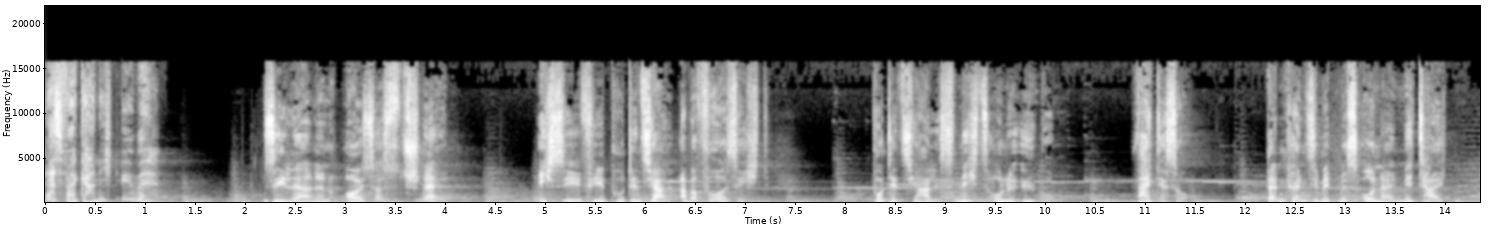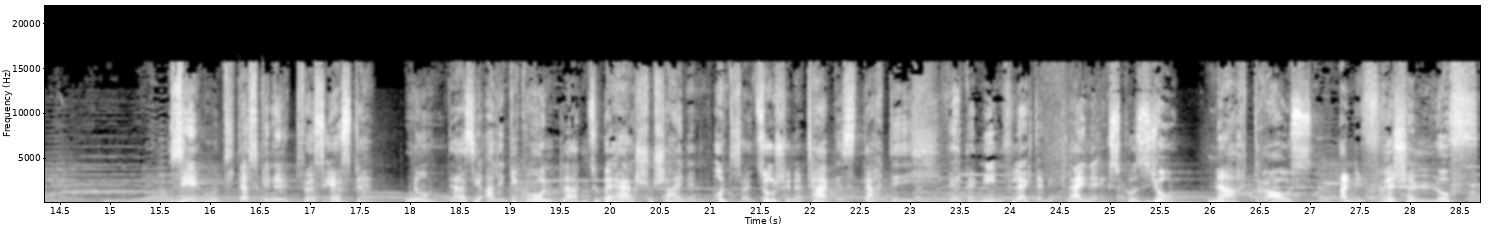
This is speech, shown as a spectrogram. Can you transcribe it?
Das war gar nicht übel. Sie lernen äußerst schnell. Ich sehe viel Potenzial, aber Vorsicht. Potenzial ist nichts ohne Übung. Weiter so. Dann können Sie mit Miss Onai mithalten. Sehr gut, das genügt fürs Erste. Nun, da Sie alle die Grundlagen zu beherrschen scheinen und es ein so schöner Tag ist, dachte ich, wir unternehmen vielleicht eine kleine Exkursion. Nach draußen, an die frische Luft.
